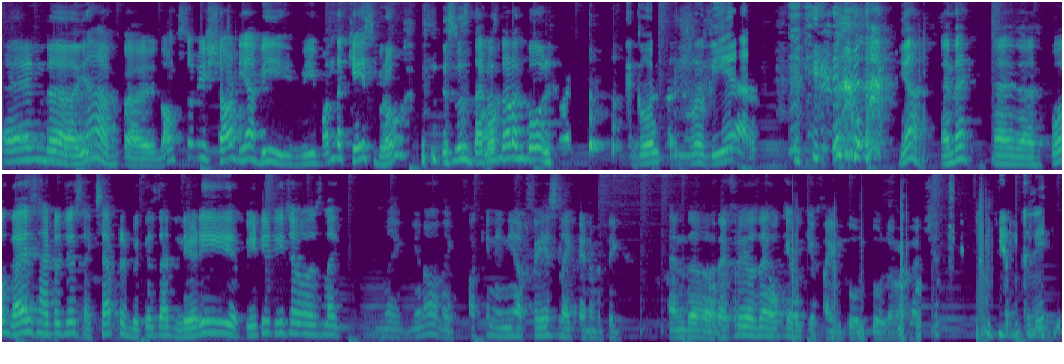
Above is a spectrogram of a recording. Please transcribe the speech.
and uh, yeah uh, long story short yeah we we won the case bro. This was that was not a goal. The goal for VAR yeah and then and uh, poor guys had to just accept it because that lady pt teacher was like like you know like fucking in your face like kind of a thing. And the referee was like okay okay fine cool cool and all that shit.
